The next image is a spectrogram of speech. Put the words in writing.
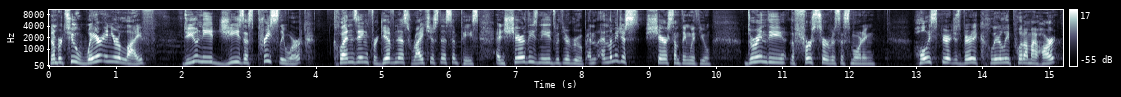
Number two, where in your life do you need Jesus' priestly work, cleansing, forgiveness, righteousness, and peace, and share these needs with your group? And, and let me just share something with you. During the, the first service this morning, Holy Spirit just very clearly put on my heart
